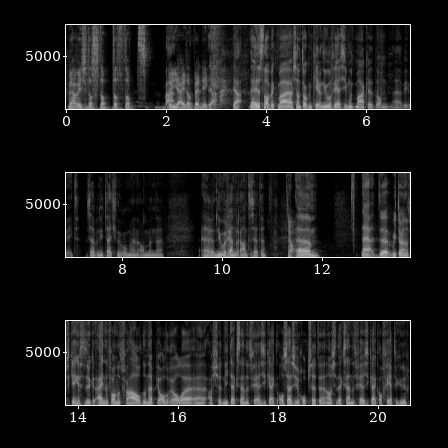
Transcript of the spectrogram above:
Maar ja, weet je, dat, is- dat, dat, dat ben jij, dat ben ik. Ja, ja, nee, dat snap ik. Maar als je dan toch een keer een nieuwe versie moet maken, dan eh, wie weet. Ze hebben nu tijd genoeg om een, om een eh, nieuwe render aan te zetten. Ja. Ehm, nou ja, de Return of the King is natuurlijk het einde van het verhaal. Dan heb je al er al, eh, eh, als je niet de extended versie kijkt, al zes uur opzetten. En als je de extended versie kijkt, al 40 uur.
